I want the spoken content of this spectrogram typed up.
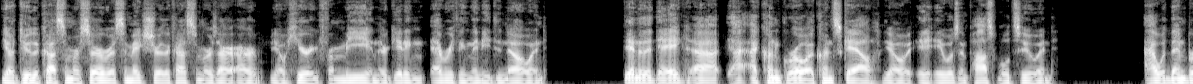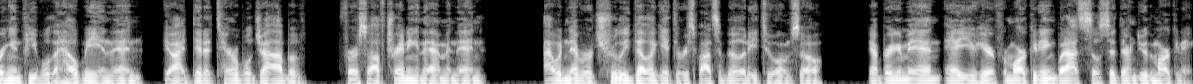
you know, do the customer service and make sure the customers are, are, you know, hearing from me and they're getting everything they need to know. And the end of the day, uh, I, I, couldn't grow. I couldn't scale. You know, it, it was impossible to. And I would then bring in people to help me. And then, you know, I did a terrible job of first off training them. And then I would never truly delegate the responsibility to them. So I bring them in. Hey, you're here for marketing, but I'd still sit there and do the marketing.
